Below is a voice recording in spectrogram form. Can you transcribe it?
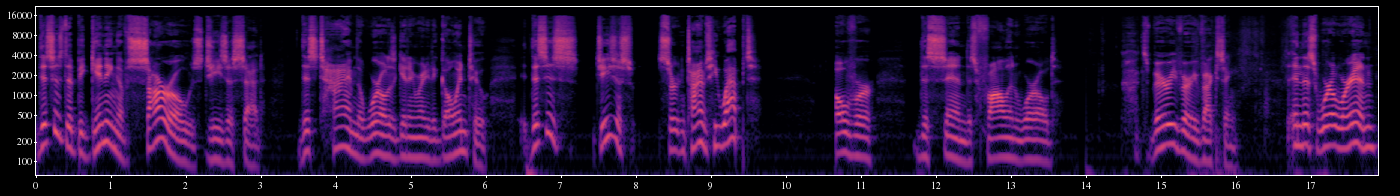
This is the beginning of sorrows, Jesus said. This time the world is getting ready to go into. This is Jesus, certain times he wept over this sin, this fallen world. It's very, very vexing. In this world we're in,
